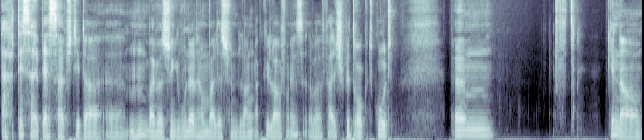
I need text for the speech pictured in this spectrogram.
Ach, deshalb. Deshalb steht da, äh, mhm, weil wir uns schon gewundert haben, weil das schon lang abgelaufen ist, aber falsch bedruckt. Gut. Ähm, genau.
